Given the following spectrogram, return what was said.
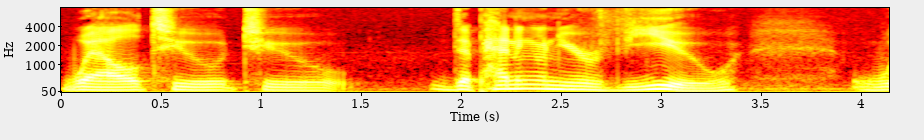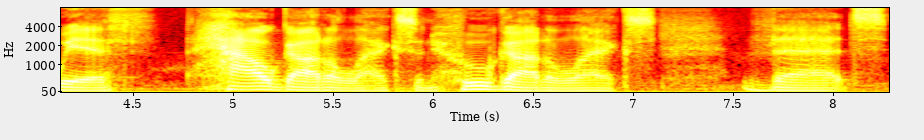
well to to depending on your view with how God elects and who God elects, that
